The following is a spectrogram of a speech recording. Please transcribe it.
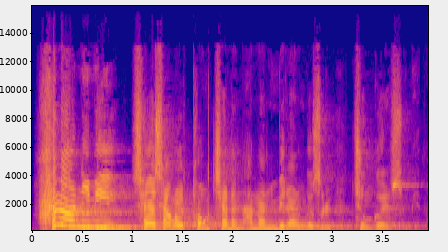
하나님이 세상을 통치하는 하나님이라는 것을 증거했습니다.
